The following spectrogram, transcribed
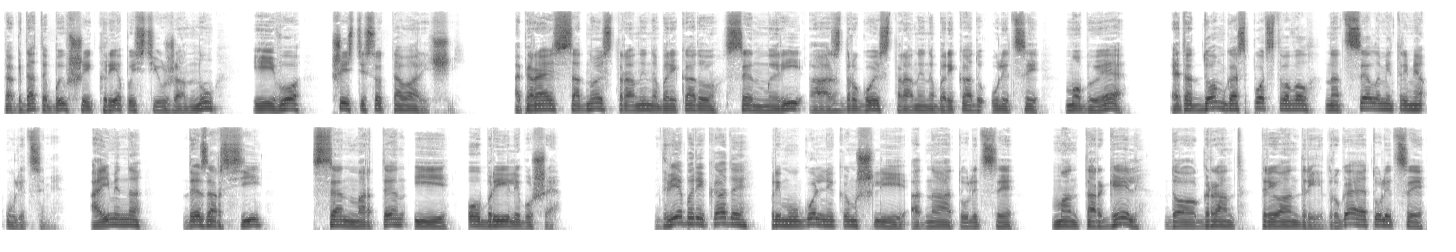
когда-то бывший крепостью Жанну и его 600 товарищей. Опираясь с одной стороны на баррикаду Сен-Мэри, а с другой стороны на баррикаду улицы Мобуэ, этот дом господствовал над целыми тремя улицами, а именно Дезарси, Сен-Мартен и Обри-Лебуше. Две баррикады прямоугольником шли, одна от улицы Монтаргель до Гранд-Триоандри, другая от улицы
